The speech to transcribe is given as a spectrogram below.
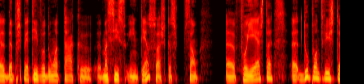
uh, da perspectiva de um ataque maciço e intenso, acho que a expressão foi esta. do ponto de vista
